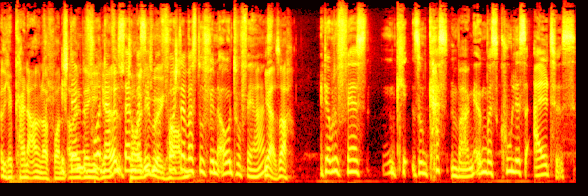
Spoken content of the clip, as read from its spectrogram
Also ich habe keine Ahnung davon. Ich stelle mir vor, ich, ja, darf das ich sagen, toll, was ich mir vorstelle, was du für ein Auto fährst? Ja, sag. Ich glaube, du fährst so ein Kastenwagen, irgendwas cooles, altes,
